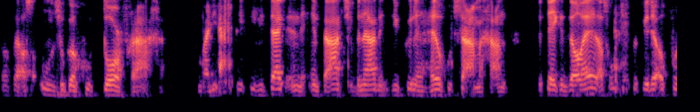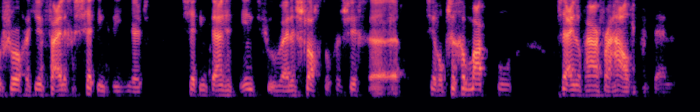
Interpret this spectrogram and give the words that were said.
dat wij als onderzoeker goed doorvragen. Maar die objectiviteit en de empathische benadering, die kunnen heel goed samengaan. Dat betekent wel, hè, als onderzoeker kun je er ook voor zorgen dat je een veilige setting creëert setting tijdens het interview waar de slachtoffer zich, uh, zich op zijn gemak voelt zijn of haar verhaal te vertellen.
